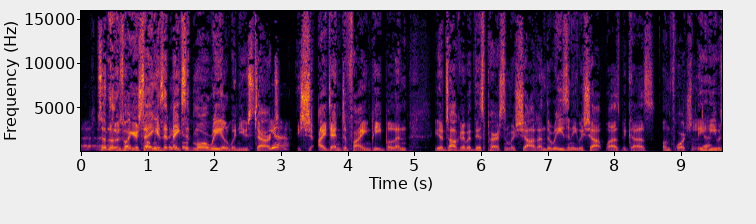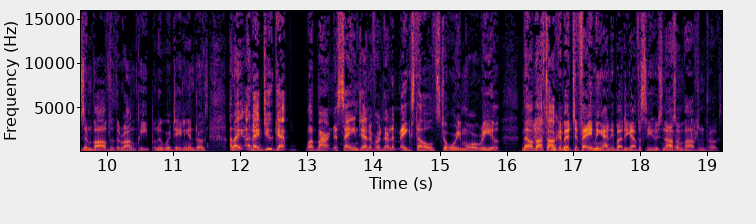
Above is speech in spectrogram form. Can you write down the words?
Uh, So, in other words, what you're saying is it robbing makes it more real when you start Yeah. sh- identifying people and, you know, talking about this person was shot and the reason he was shot was because, unfortunately, he was involved with the wrong people who were dealing in drugs. And I, and I do get what Martin is saying, Jennifer, that it makes the whole story more real. Now, I'm not talking about defaming anybody, obviously, who's not involved in drugs,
